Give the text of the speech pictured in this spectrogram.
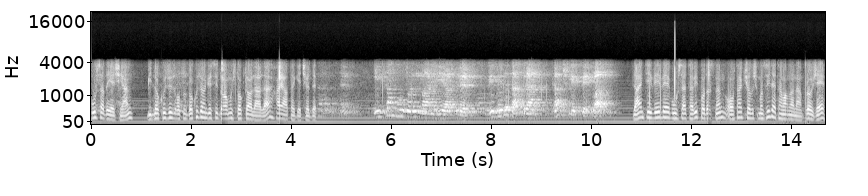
Bursa'da yaşayan 1939 öncesi doğmuş doktorlarla hayata geçirdi. İnsanoğlunun maneviyatını zirvede taktıran kaç meslek var? Line TV ve Bursa Tabip Odası'nın ortak çalışmasıyla tamamlanan proje,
